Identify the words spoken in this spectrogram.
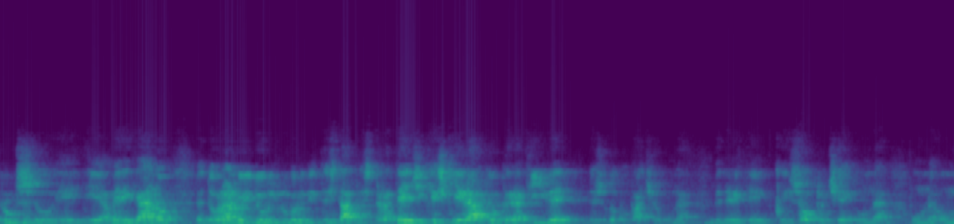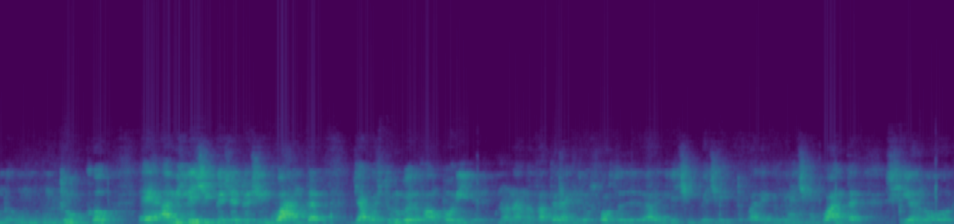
russo e, e americano eh, dovranno ridurre il numero di testate strategiche schierate operative, adesso dopo faccio una, vedrete che sotto c'è un, un, trucco, eh, a 1550, già questo numero fa un po' ridere, non hanno fatto neanche lo sforzo di arrivare a 1500, pare che 1050 siano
